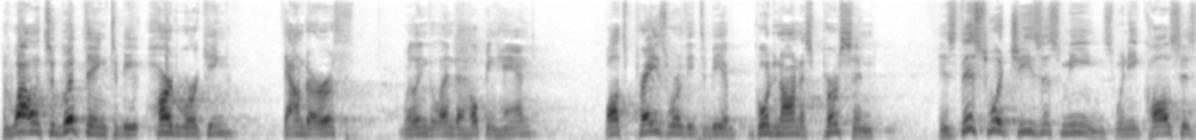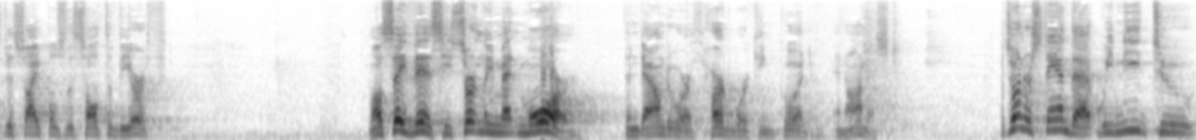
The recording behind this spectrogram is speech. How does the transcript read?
But while it's a good thing to be hardworking, down to earth, willing to lend a helping hand, while it's praiseworthy to be a good and honest person, is this what Jesus means when he calls his disciples the salt of the earth? Well, I'll say this he certainly meant more than down to earth, hardworking, good, and honest. But to understand that, we need to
